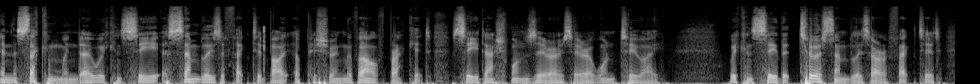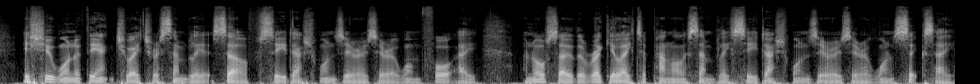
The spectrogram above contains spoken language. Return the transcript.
In the second window we can see assemblies affected by up-issuing the valve bracket C-10012A. We can see that two assemblies are affected, issue 1 of the actuator assembly itself C-10014A and also the regulator panel assembly C-10016A.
